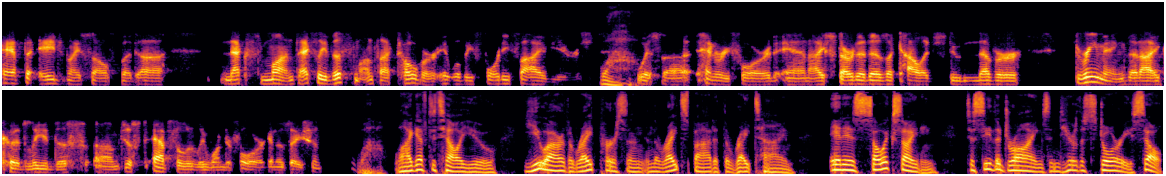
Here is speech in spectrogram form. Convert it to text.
have to age myself, but uh, next month, actually this month, October, it will be 45 years wow. with uh, Henry Ford. And I started as a college student, never dreaming that I could lead this um, just absolutely wonderful organization. Wow. Well, I have to tell you, you are the right person in the right spot at the right time. It is so exciting to see the drawings and hear the stories. So,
